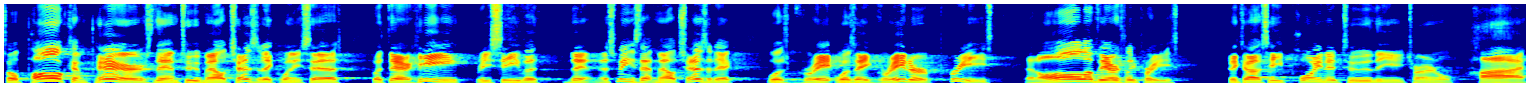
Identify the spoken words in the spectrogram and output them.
So Paul compares them to Melchizedek when he says, But there he receiveth them. This means that Melchizedek was great was a greater priest than all of the earthly priests because he pointed to the eternal high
